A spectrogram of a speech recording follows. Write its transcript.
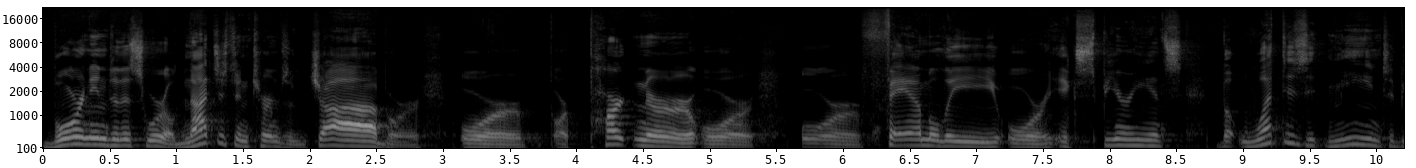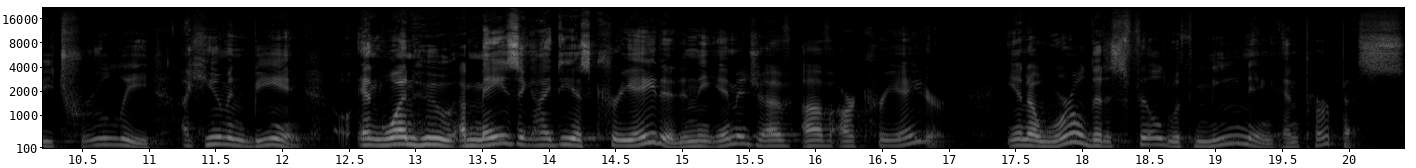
born into this world, not just in terms of job or, or, or partner or, or family or experience, but what does it mean to be truly a human being and one who amazing ideas created in the image of, of our Creator in a world that is filled with meaning and purpose?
